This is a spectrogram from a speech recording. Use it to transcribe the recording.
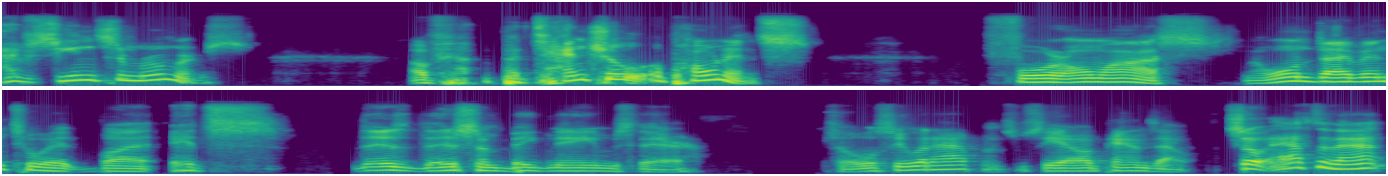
I've seen some rumors of potential opponents for Omos. I won't dive into it, but it's there's there's some big names there. So we'll see what happens. We'll see how it pans out. So after that,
